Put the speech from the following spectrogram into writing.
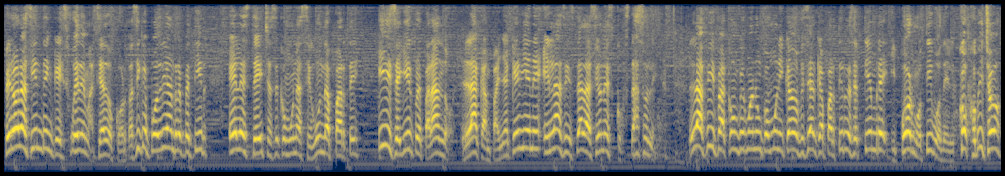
pero ahora sienten que fue demasiado corto, así que podrían repetir el stage, hacer como una segunda parte y seguir preparando la campaña que viene en las instalaciones Costazoleñas. La FIFA confirmó en un comunicado oficial que a partir de septiembre y por motivo del coco bicho,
